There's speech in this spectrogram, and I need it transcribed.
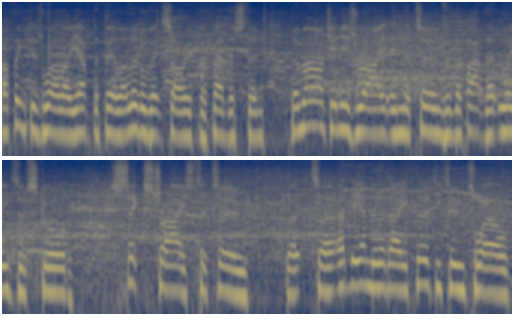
I think as well, though, you have to feel a little bit sorry for Featherstone. The margin is right in the terms of the fact that Leeds have scored six tries to two. But uh, at the end of the day, 32-12,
